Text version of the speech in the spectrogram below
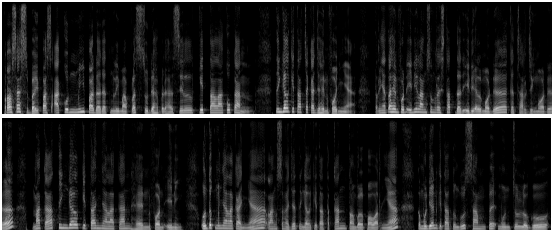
Proses bypass akun Mi pada Redmi 5 Plus sudah berhasil kita lakukan. Tinggal kita cek aja handphonenya. Ternyata handphone ini langsung restart dari ideal mode ke charging mode, maka tinggal kita nyalakan handphone ini. Untuk menyalakannya, langsung aja tinggal kita tekan tombol powernya, kemudian kita tunggu sampai muncul logo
